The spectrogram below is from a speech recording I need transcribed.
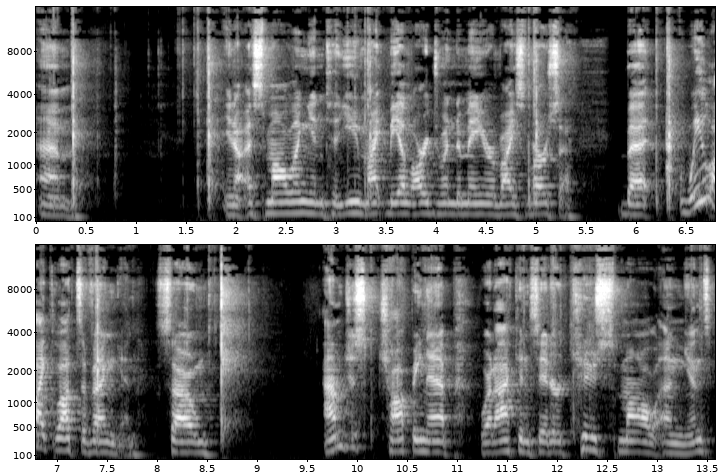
Um, you know, a small onion to you might be a large one to me or vice versa. But we like lots of onion. So I'm just chopping up what I consider two small onions.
